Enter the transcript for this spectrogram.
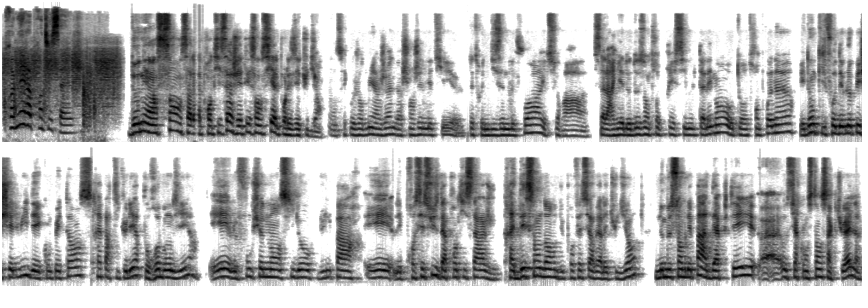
Premier apprentissage. Donner un sens à l'apprentissage est essentiel pour les étudiants. On sait qu'aujourd'hui, un jeune va changer de métier euh, peut-être une dizaine de fois. Il sera salarié de deux entreprises simultanément, auto-entrepreneur. Et donc, il faut développer chez lui des compétences très particulières pour rebondir. Et le fonctionnement en silo, d'une part, et les processus d'apprentissage très descendants du professeur vers l'étudiant ne me semblait pas adapté euh, aux circonstances actuelles.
